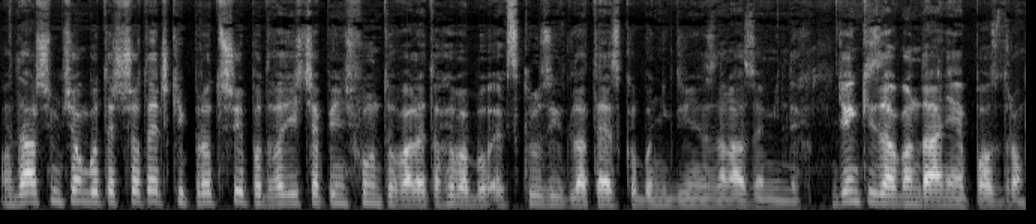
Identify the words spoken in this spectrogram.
W dalszym ciągu też szczoteczki Pro 3 po 25 funtów, ale to chyba był ekskluzyw dla Tesco, bo nigdy nie znalazłem innych. Dzięki za oglądanie, pozdro.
